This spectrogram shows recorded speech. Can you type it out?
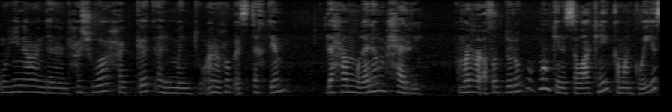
وهنا عندنا الحشوة حقت المنتو. أنا أحب أستخدم لحم غنم حري. مرة أفضله ممكن السواكني كمان كويس.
